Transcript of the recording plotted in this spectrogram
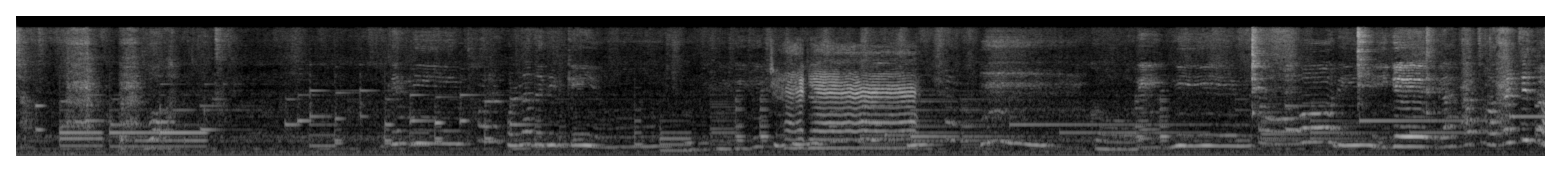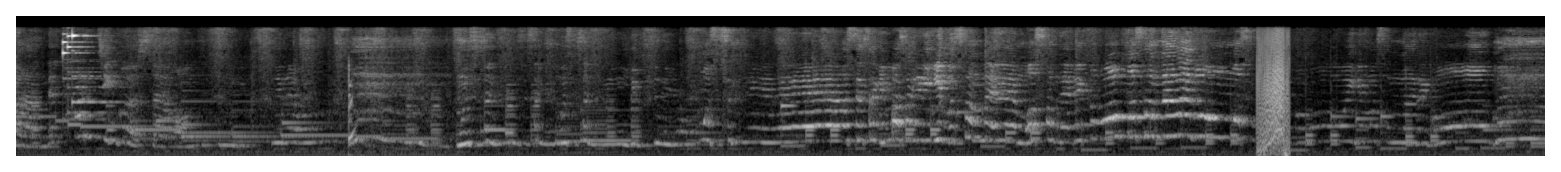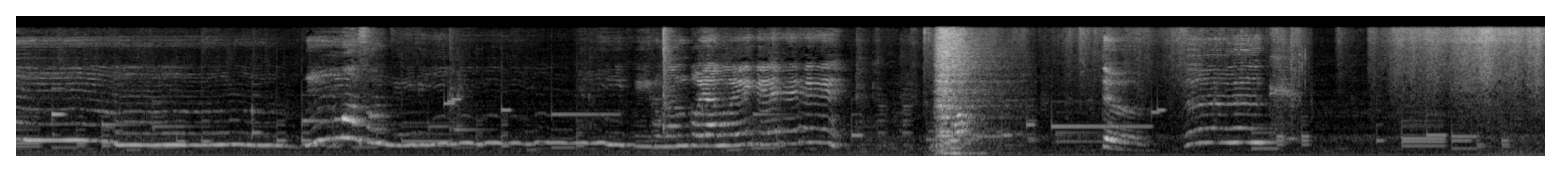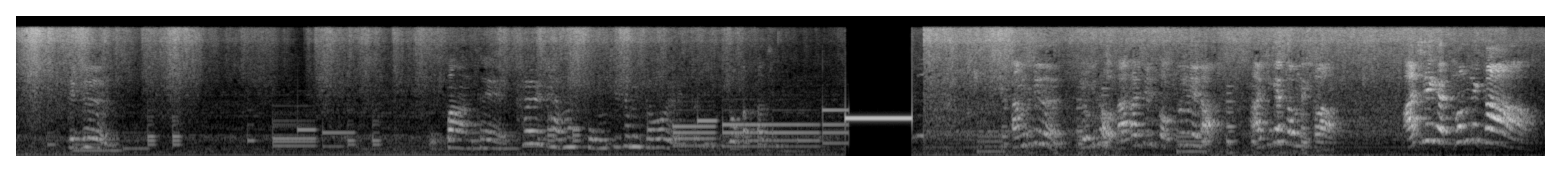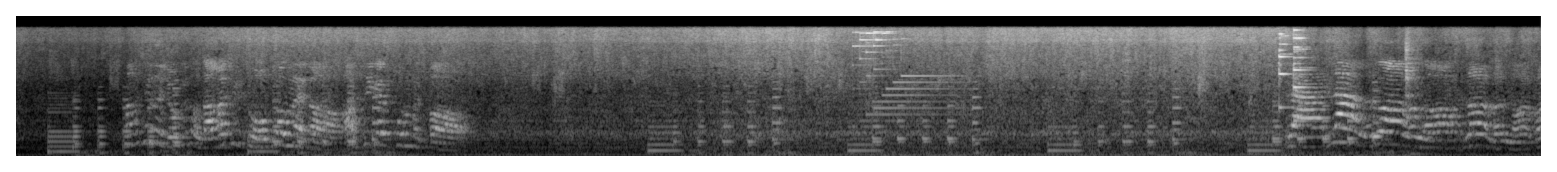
자, 뭐 모아봐. 깻잎. 골라드릴게요 고객님 털이 이게 우리 하트가 살찔 줄 알았는데 털이 찐 거였어요 어, 일이 무슨 일이야 세상에 어머 세상에 어머 세상에 이게 무슨 일이야 세상에 어머 세상에 마상에 이게 무슨 일이야 무슨 일이고 무 지금 오빠한테 털 잘못 봉지 좀 줘 이랬더니 이거 갖다 주는 당신은 여기서 나가실 수 없습니다 아시겠습니까? 아시겠습니까? 당신은 여기서 나가실 수 없습니다 아시겠습니까? 라라라라라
